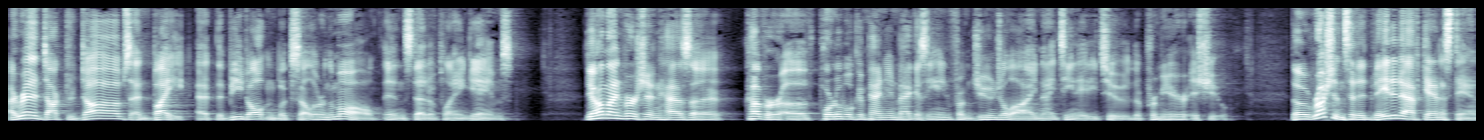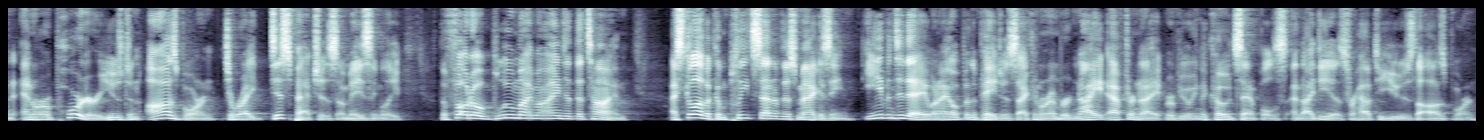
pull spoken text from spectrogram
I read Dr. Dobbs and Byte at the B. Dalton bookseller in the mall instead of playing games. The online version has a cover of Portable Companion magazine from June July 1982, the premiere issue. The Russians had invaded Afghanistan, and a reporter used an Osborne to write dispatches amazingly. The photo blew my mind at the time. I still have a complete set of this magazine. Even today, when I open the pages, I can remember night after night reviewing the code samples and ideas for how to use the Osborne.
